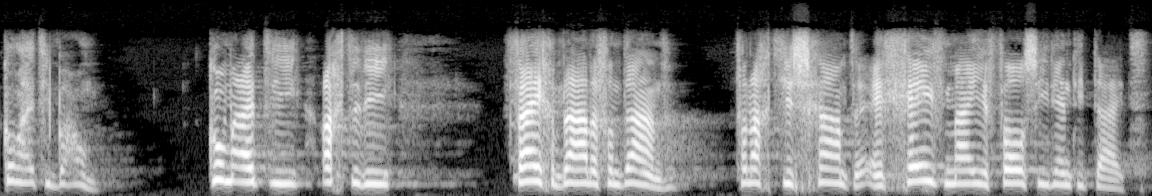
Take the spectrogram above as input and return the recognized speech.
Kom uit die boom. Kom uit die, achter die vijgenbladen vandaan. Van achter je schaamte. En geef mij je valse identiteit.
